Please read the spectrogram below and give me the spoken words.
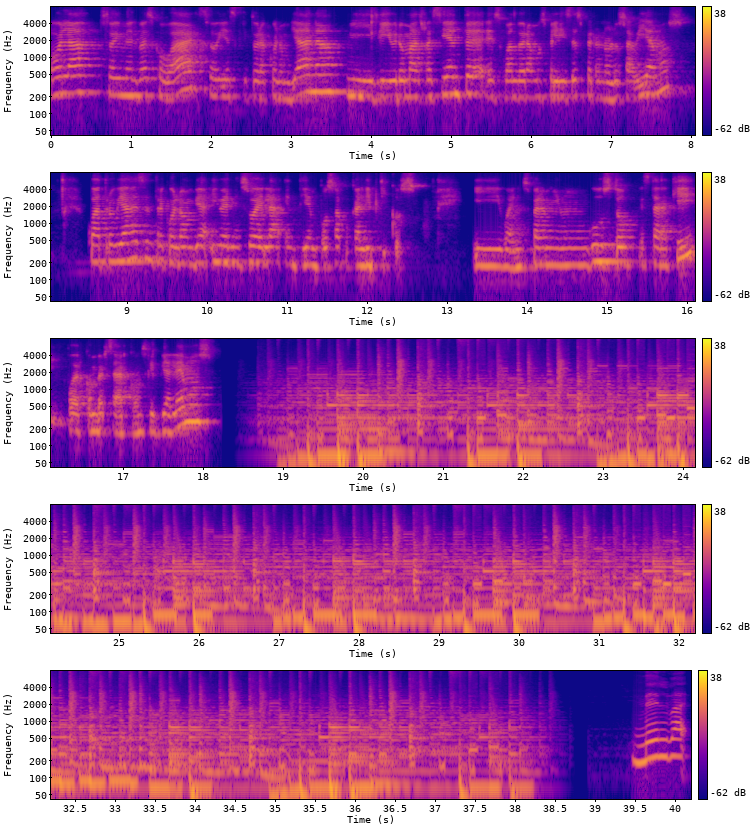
Hola, soy Melba Escobar, soy escritora colombiana. Mi libro más reciente es Cuando éramos felices pero no lo sabíamos. Cuatro viajes entre Colombia y Venezuela en tiempos apocalípticos. Y bueno, es para mí un gusto estar aquí, poder conversar con Silvia Lemos,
